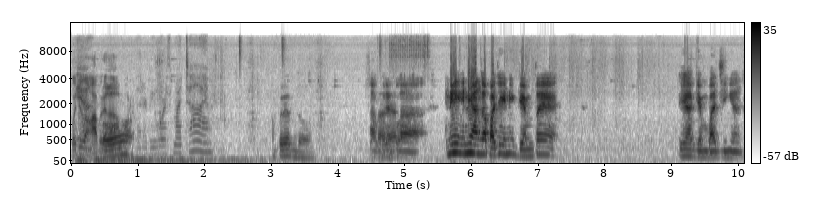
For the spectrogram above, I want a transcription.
Gue juga nggak upgrade Oh. armor. Time. Upgrade dong. Upgrade Saya- lah. Ini ini anggap aja ini game teh Iya game bajingan,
